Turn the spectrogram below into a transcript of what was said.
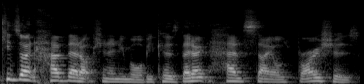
kids don't have that option anymore because they don't have sales brochures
